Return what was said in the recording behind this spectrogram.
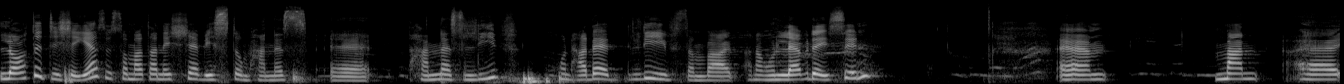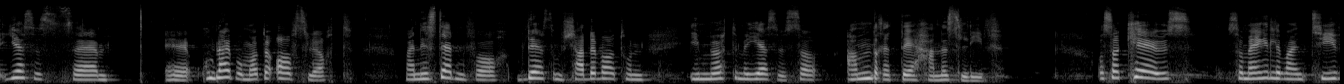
latet ikke Jesus som at han ikke visste om hennes, eh, hennes liv. Hun hadde et liv som var Hun levde i synd. Eh, men Jesus eh, Hun ble på en måte avslørt. Men istedenfor det som skjedde, var at hun i møte med Jesus så endret det hennes liv. Og Sakkeus, som egentlig var en tyv,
